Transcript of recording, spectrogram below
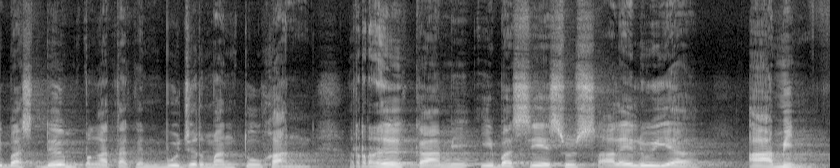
ibas dem pengatakan bujur mantuhan, reh kami ibas Yesus, haleluya, amin.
